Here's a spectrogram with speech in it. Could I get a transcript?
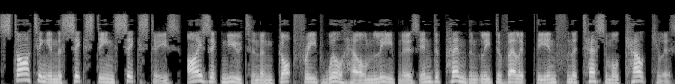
Starting in the 1660s, Isaac Newton and Gottfried Wilhelm Leibniz independently developed the infinitesimal calculus,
